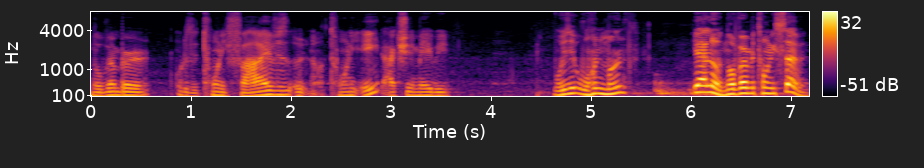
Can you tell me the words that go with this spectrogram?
November what is it 25 no 28 actually maybe was it one month yeah no november 27th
